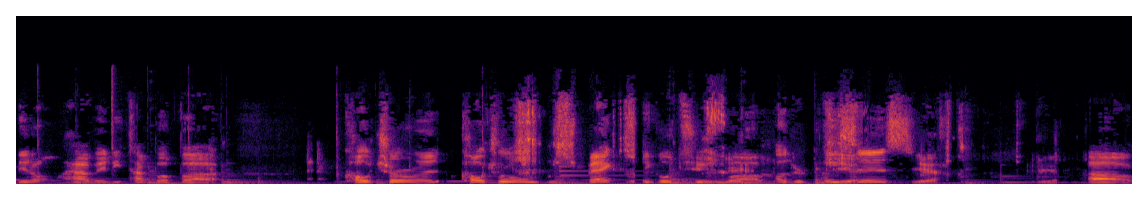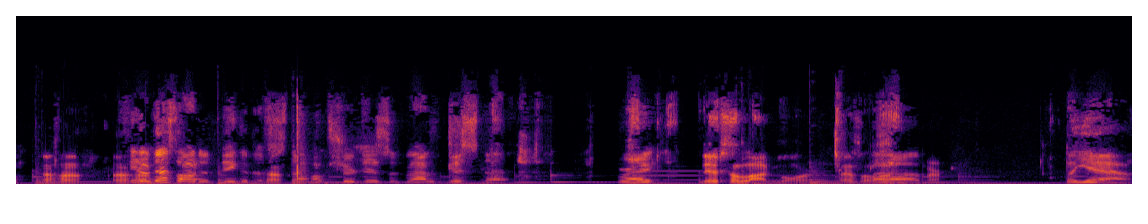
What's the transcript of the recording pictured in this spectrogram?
they don't have any type of uh, cultural cultural respect when they go to uh, other places. yeah, Um, uh huh, uh you know, that's all the negative Uh-huh. stuff. I'm sure there's a lot of good stuff, right? There's a lot more. There's a lot Um, more. But yeah,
